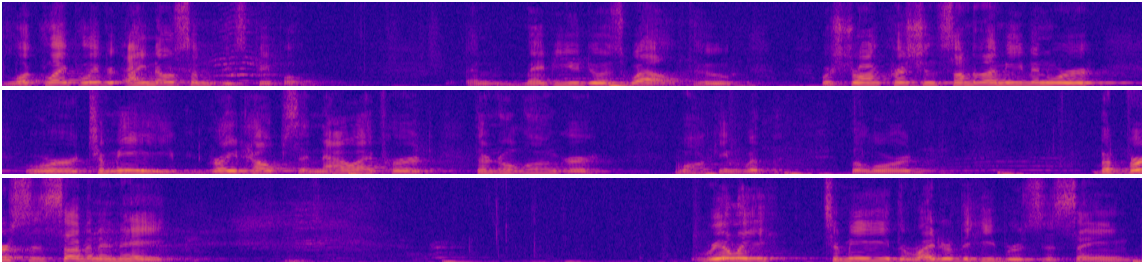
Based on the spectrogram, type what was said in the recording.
look like believers. I know some of these people, and maybe you do as well, who were strong Christians. Some of them even were, were to me, great helps, and now I've heard they're no longer walking with the Lord. But verses 7 and 8 really, to me, the writer of the Hebrews is saying,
